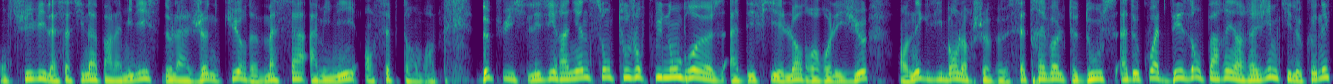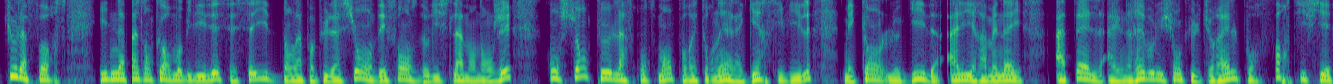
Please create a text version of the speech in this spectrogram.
ont suivi l'assassinat par la milice de la jeune kurde Massa Amini en septembre. Depuis, les Iraniennes sont toujours plus nombreuses à défier l'ordre religieux en exhibant leurs cheveux. Cette révolte douce a de quoi désemparer un régime qui ne connaît que la force. Il n'a pas encore mobilisé ses séides dans la population en défense de l'islam en danger, conscient que l'affrontement pourrait tourner à la guerre civile. Mais quand le guide Ali Ramenei appelle à une révolution culturelle pour fortifier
